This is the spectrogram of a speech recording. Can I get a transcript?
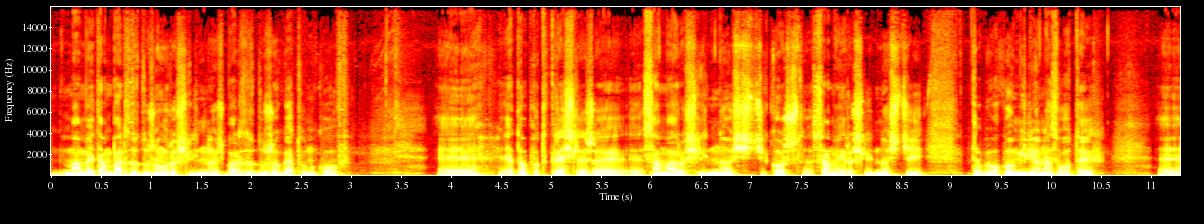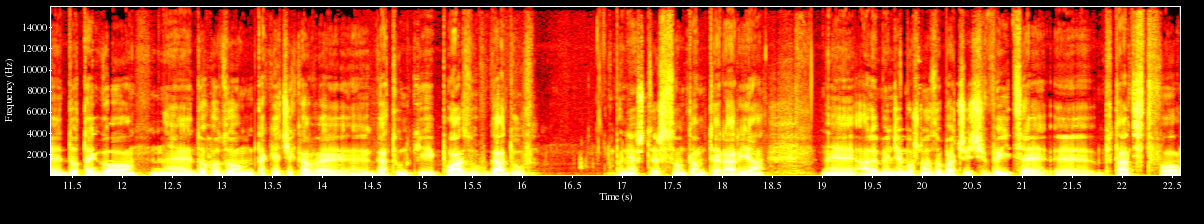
Mamy tam bardzo dużą roślinność, bardzo dużo gatunków. Ja to podkreślę, że sama roślinność, koszt samej roślinności to było około miliona złotych. E, Do tego e, dochodzą takie ciekawe e, gatunki płazów, gadów, ponieważ też są tam teraria, ale będzie można zobaczyć wyjce, ptactwo,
